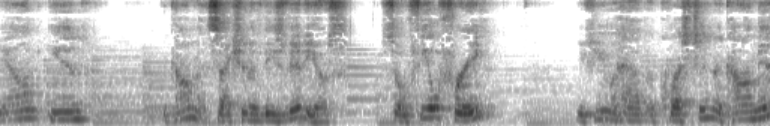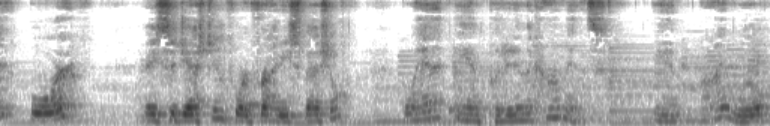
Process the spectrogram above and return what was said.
down in the comment section of these videos. So feel free if you have a question, a comment, or a suggestion for a Friday special, go ahead and put it in the comments. And I will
